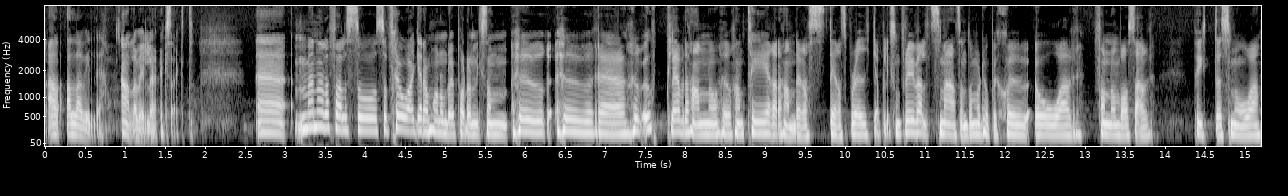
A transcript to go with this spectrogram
Alla vill det. Alla vill det, exakt. Eh, men i alla fall så, så frågade de honom då i podden liksom hur, hur, eh, hur upplevde han och hur hanterade han deras, deras breakup? Liksom? För det är väldigt smärtsamt. De har varit ihop i sju år från de var så här pyttesmå.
